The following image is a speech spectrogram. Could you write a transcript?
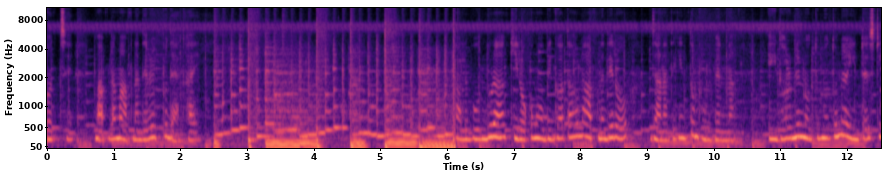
হচ্ছে। ভাবলাম আপনাদেরও একটু দেখায় বন্ধুরা, কীরকম অভিজ্ঞতা হলো আপনাদেরও জানাতে কিন্তু ভুলবেন না। এই ধরনের নতুন নতুন আর ইন্টারেস্টিং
